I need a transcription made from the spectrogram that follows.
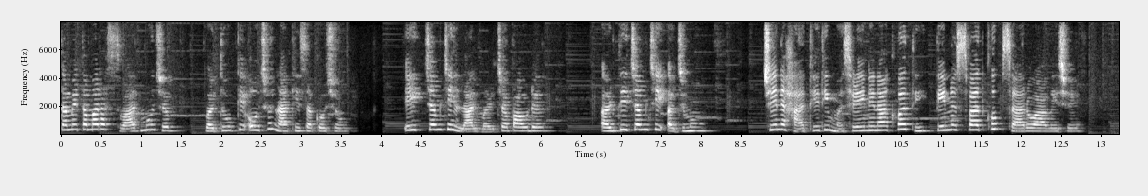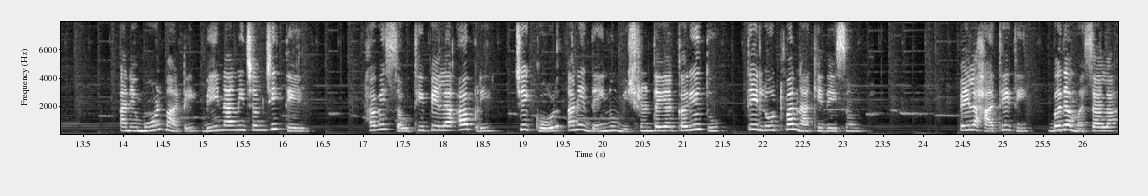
તમે તમારા સ્વાદ મુજબ વધુ કે ઓછું નાખી શકો છો. એક ચમચી લાલ મરચાં પાવડર, અડધી ચમચી અજમો જેને હાથેથી મસળીને નાખવાથી તેનો સ્વાદ ખૂબ સારો આવે છે. અને મોણ માટે બે નાની ચમચી તેલ. હવે સૌથી પહેલાં આપણે જે ગોળ અને દહીંનું મિશ્રણ તૈયાર કર્યું હતું તે લોટમાં નાખી દઈશું. પહેલાં હાથેથી બધા મસાલા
